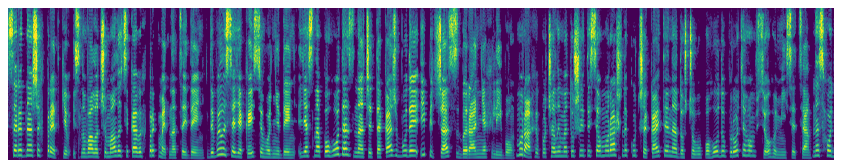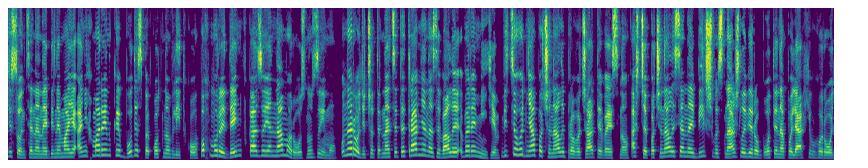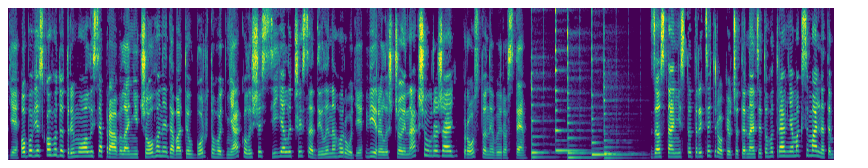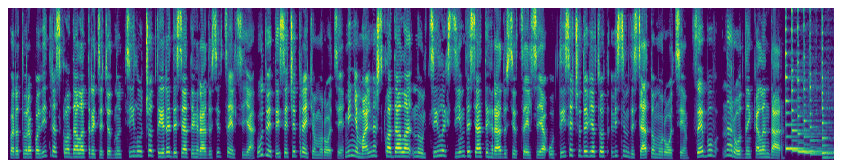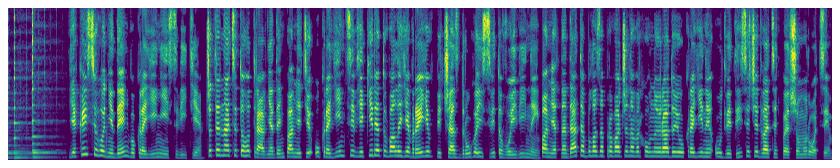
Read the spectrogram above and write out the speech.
Серед наших предків існувало чимало цікавих прикмет на цей день. Дивилися, який сьогодні день. Ясна погода, значить, така ж буде і під час збирання хлібу. Мурахи почали метушитися в мурашнику. Чекайте на дощову погоду протягом всього місяця. На сході сонця на небі немає ані хмаринки, буде спекотно влітку. Похмурий день вказує на морозну зиму. У народі 14 травня називали Веремії. Від цього дня починали проводжати весну, а ще починалися найбільш виснажливі роботи на полях і в городі. Обов'язково дотримувалися правила нічого не давати в борг того дня, коли щось сіяли чи садили на городі. Вірили, що інакше урожай просто не виросте. За останні 130 років 14 травня максимальна температура повітря складала 31,4 градусів Цельсія у 2003 році. Мінімальна ж складала 0,7 градусів Цельсія у 1980 році. Це був народний календар. Який сьогодні день в Україні і світі? 14 травня День пам'яті українців, які рятували євреїв під час Другої світової війни. Пам'ятна дата була запроваджена Верховною Радою України у 2021 році.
